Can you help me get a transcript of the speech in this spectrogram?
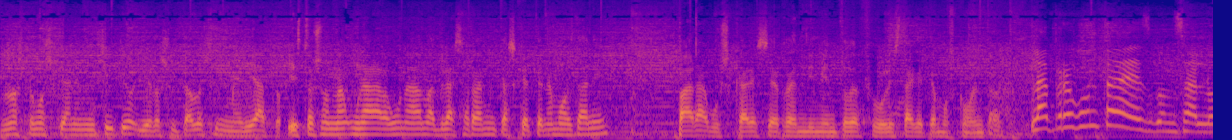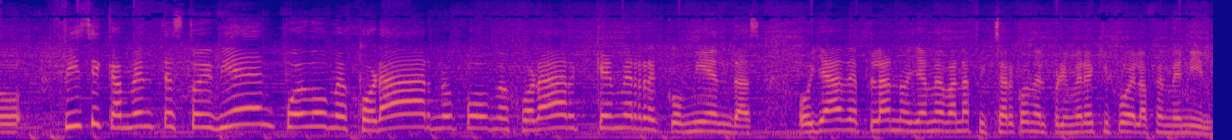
no nos tenemos que ir a ningún sitio y el resultado es inmediato. Y estas son una, una de las herramientas que tenemos, Dani, para buscar ese rendimiento del futbolista que te hemos comentado. La pregunta es, Gonzalo, ¿físicamente estoy bien? ¿Puedo mejorar? ¿No puedo mejorar? ¿Qué me recomiendas? ¿O ya de plano ya me van a fichar con el primer equipo de la femenil?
